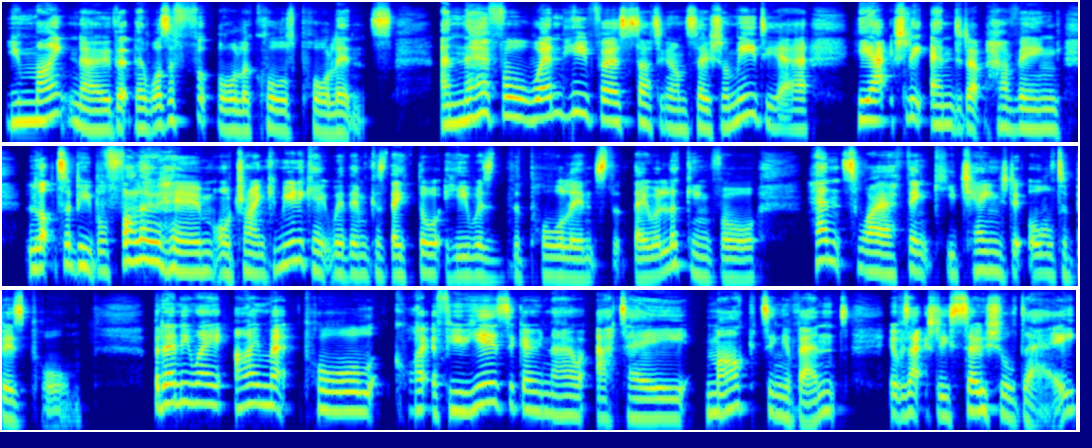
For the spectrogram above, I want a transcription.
you might know that there was a footballer called Paul Ince. And therefore, when he first started on social media, he actually ended up having lots of people follow him or try and communicate with him because they thought he was the Paul Ince that they were looking for. Hence why I think he changed it all to Biz Paul. But anyway, I met Paul quite a few years ago now at a marketing event. It was actually Social Day,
